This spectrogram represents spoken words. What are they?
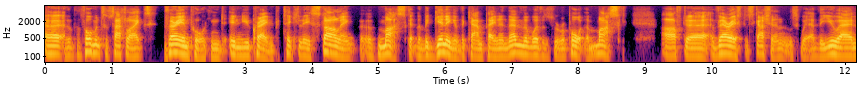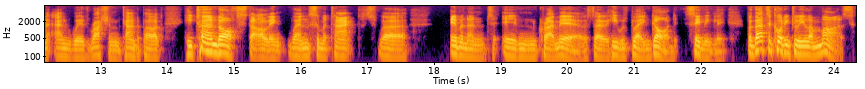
uh, the performance of satellites very important in Ukraine, particularly Starlink of Musk at the beginning of the campaign. And then there was the report that Musk, after various discussions with the UN and with Russian counterpart, he turned off Starlink when some attacks were imminent in Crimea. So he was playing God, seemingly. But that's according to Elon Musk.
